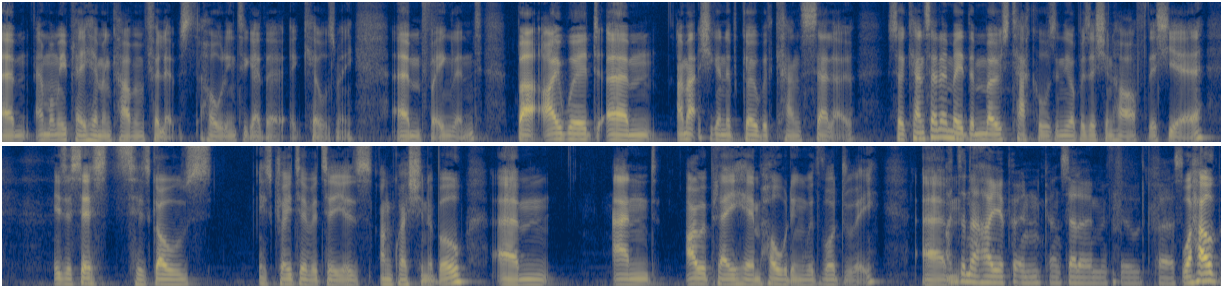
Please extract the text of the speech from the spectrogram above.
Um, and when we play him and Kalvin Phillips holding together, it kills me um, for England. But I would, um, I'm actually going to go with Cancelo. So Cancelo made the most tackles in the opposition half this year. His assists, his goals, his creativity is unquestionable. Um, and I would play him holding with Rodri. Um, I don't know how you're putting Cancelo in midfield. Personally. Well, how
